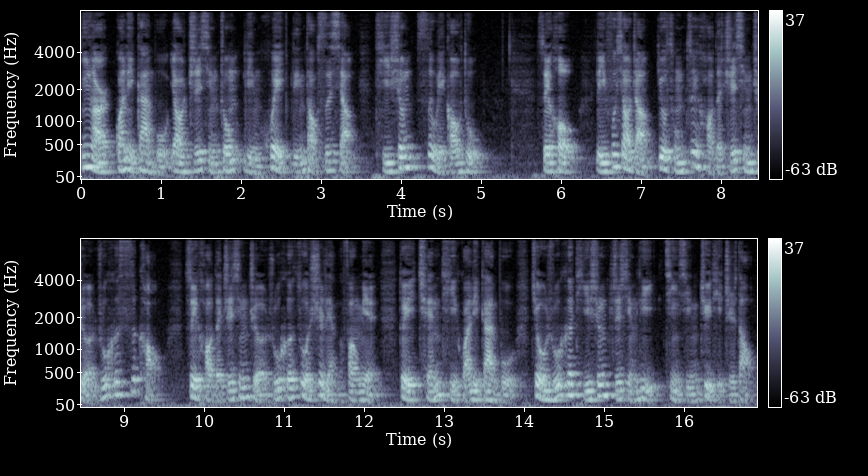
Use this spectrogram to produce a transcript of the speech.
因而，管理干部要执行中领会领导思想，提升思维高度。随后，李副校长又从最好的执行者如何思考。最好的执行者如何做事两个方面，对全体管理干部就如何提升执行力进行具体指导。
